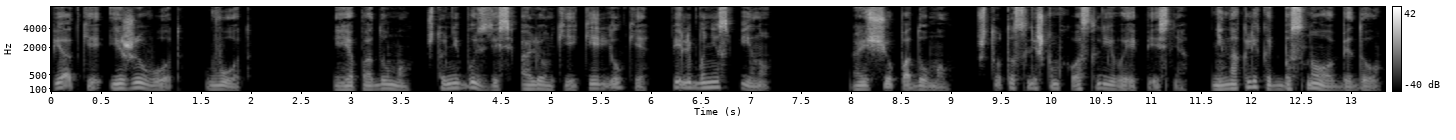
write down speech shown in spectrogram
пятки и живот. Вот. Я подумал, что не будь здесь Аленки и Кирилки, пели бы не спину. А еще подумал, что-то слишком хвастливая песня. Не накликать бы снова беду.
